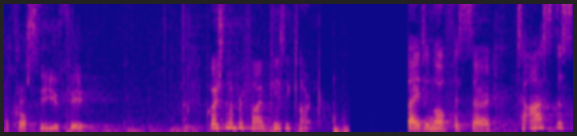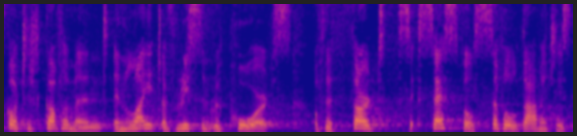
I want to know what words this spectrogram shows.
across the UK. Question number five, Casey Clark. Guiding officer, to ask the Scottish Government, in light of recent reports of the third successful civil damages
